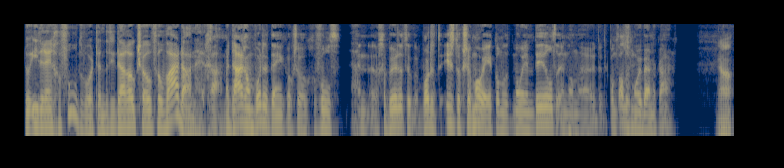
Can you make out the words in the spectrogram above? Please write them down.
door iedereen gevoeld wordt. En dat hij daar ook zoveel waarde aan hecht. Ja, maar daarom wordt het denk ik ook zo gevoeld. Ja. En eh, gebeurt het ook, wordt het, is het ook zo mooi. Je komt het mooi in beeld en dan eh, er komt alles mooi bij elkaar. Ja.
